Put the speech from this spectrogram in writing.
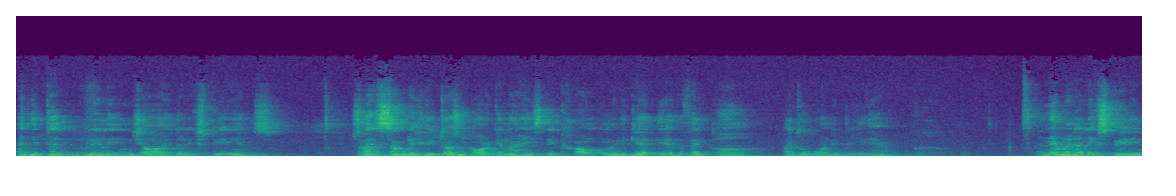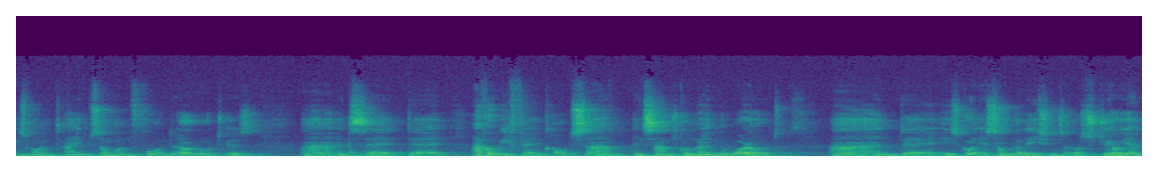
And they didn't really enjoy their experience. So that's somebody who doesn't organise, they come and when they get there they think, oh, I don't want to be there. And then we had an experience one time, someone phoned to us uh, and said, uh, I have a wee friend called Sam, and Sam's going around the world, and uh, he's going to some relations in Australia,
